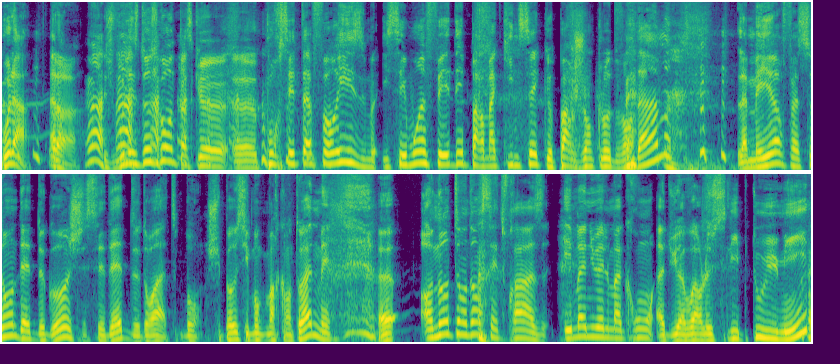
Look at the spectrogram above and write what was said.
Voilà. Alors, je vous laisse deux secondes parce que euh, pour cet aphorisme, il s'est moins fait aider par McKinsey que par Jean-Claude Van Damme. La meilleure façon d'être de gauche, c'est d'être de droite. Bon, je suis pas aussi bon que Marc-Antoine, mais euh, en entendant cette phrase, Emmanuel Macron a dû avoir le slip tout humide.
